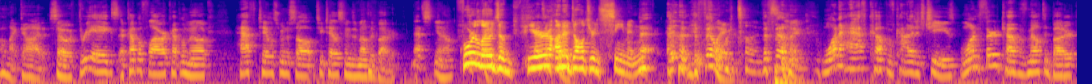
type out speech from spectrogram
Oh my god. So, three eggs, a cup of flour, a cup of milk, half tablespoon of salt, two tablespoons of melted butter. That's, you know. that's Four loads of pure, That's a crepe. unadulterated semen. That- the filling. Four tons. The filling. One half cup of cottage cheese, one third cup of melted butter,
